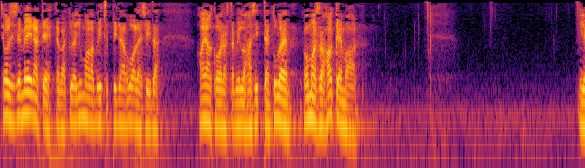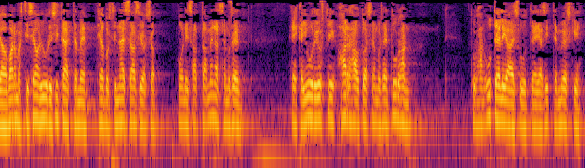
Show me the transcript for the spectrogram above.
Se olisi se meidän tehtävä. Kyllä Jumala itse pitää huolen siitä ajankohdasta, milloin hän sitten tulee omansa hakemaan. Ja varmasti se on juuri sitä, että me helposti näissä asioissa moni saattaa mennä semmoiseen, ehkä juuri justi harhautua semmoiseen turhan, turhan uteliaisuuteen ja sitten myöskin,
